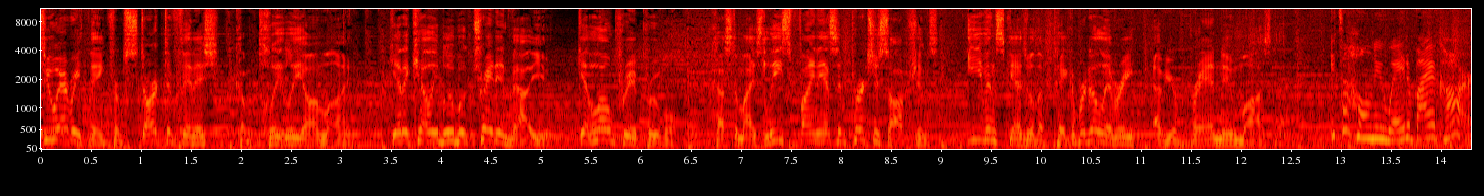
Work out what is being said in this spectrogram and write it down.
Do everything from start to finish completely online. Get a Kelley Blue Book trade in value, get loan pre approval, customize lease, finance, and purchase options, even schedule the pickup or delivery of your brand new Mazda. It's a whole new way to buy a car.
